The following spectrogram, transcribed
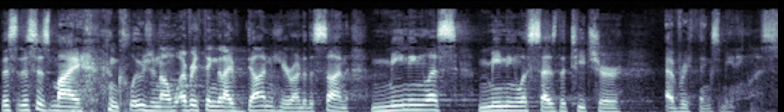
This, this is my conclusion on everything that I've done here under the sun. Meaningless, meaningless, says the teacher. Everything's meaningless.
